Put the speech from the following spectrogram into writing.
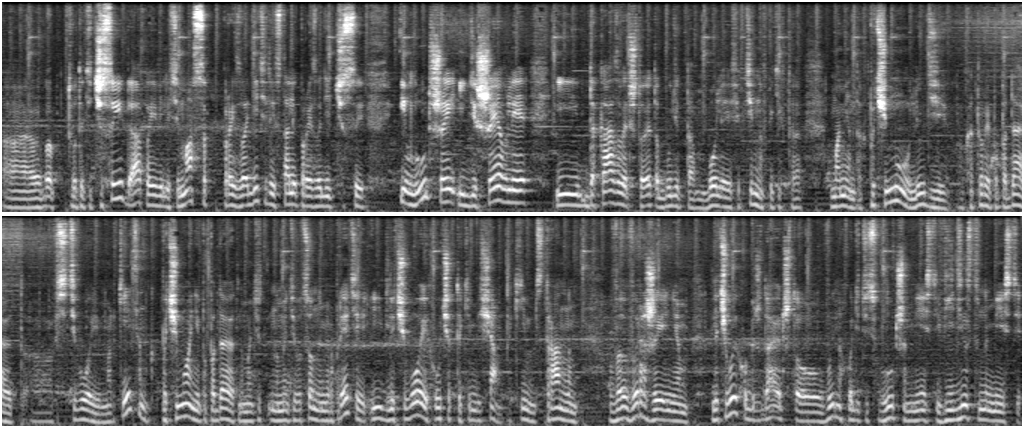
вот эти часы, да, появились, и масса производителей стали производить часы и лучше, и дешевле, и доказывать, что это будет там более эффективно в каких-то моментах. Почему люди, которые попадают э, в сетевой маркетинг, почему они попадают на мотивационные мероприятия и для чего их учат таким вещам, таким странным выражением, для чего их убеждают, что вы находитесь в лучшем месте, в единственном месте,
